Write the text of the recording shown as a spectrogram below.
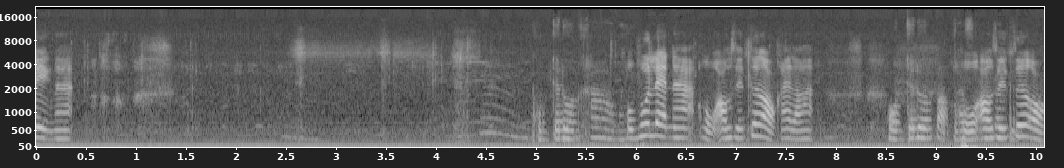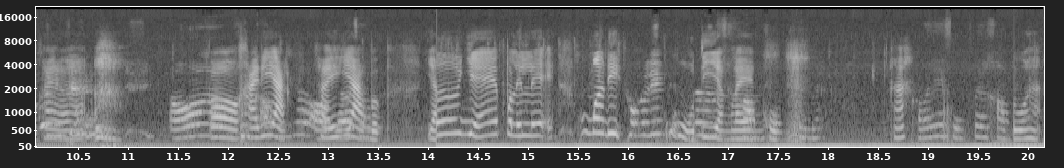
เองนะฮะ ผมจะโดนฆ่าไหมผมพูดเล่นนะฮะ ผมเอาเซนเซอร์ออกให้แล้วฮะ ผมจะโดนปรับโอ้โหเอาเซนเซอร์ออกให้แล้วฮะ อ๋อก็ใครที่อยากใครที่อยากแบบอยากเออเย่ปะเละๆมาดิ เขาไม่ได้โอ้โหตีอย่างแรง ผมใช่ไหมฮะ เขาไม่ได้ฟุ้งเฟ้อคำดูฮะ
